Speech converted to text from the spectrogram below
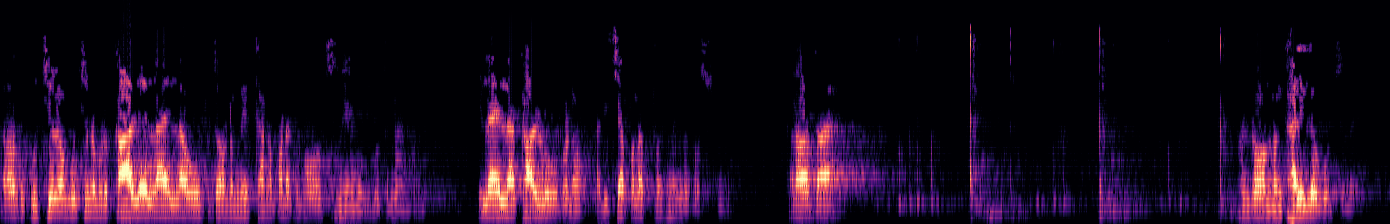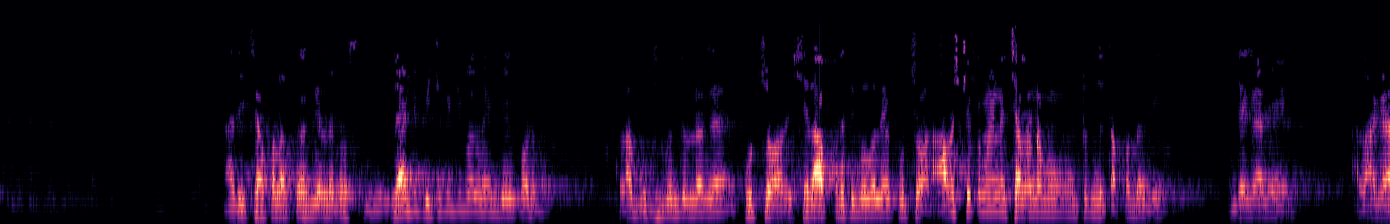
తర్వాత కుర్చీలో కూర్చున్నప్పుడు కాళ్ళు ఇలా ఇలా ఊపుతూ ఉండడం మీకు కనపడకపోవచ్చు నేను ఊపుతున్నాను. ఇలా ఇలా కాళ్ళు ఊపడం అది చెప్పలత్వం కిందకు వస్తుంది. తర్వాత అంటూ ఉన్నాం ఖాళీగా కూర్చున్నాయి. అది చెప్పలత్వం కిందకు వస్తుంది. ఇలాంటి పిచ్చి పిచ్చి పనులు ఏం చేయకూడదు. అలా బుద్ధిమంతులుగా కూర్చోవాలి శిలా ప్రతిభవలే కూర్చోవాలి. ఆవశ్యకమైన చలనం ఉంటుంది తప్పదు అది. అంతేగాని అలాగా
